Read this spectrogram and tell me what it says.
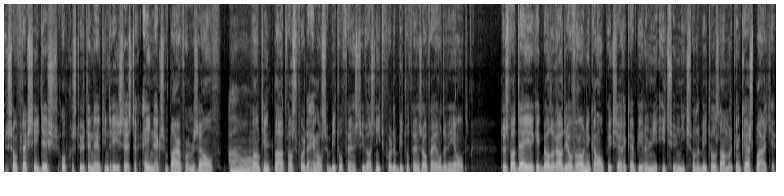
zo'n flexi-disc opgestuurd in 1963. Eén exemplaar voor mezelf. Oh, Want die plaat was voor de Engelse Beatle-fans. Die was niet voor de Beatle-fans over heel de wereld. Dus wat deed ik? Ik belde Radio Veronica op. Ik zeg, ik heb hier uni- iets unieks van de Beatles, namelijk een kerstplaatje.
